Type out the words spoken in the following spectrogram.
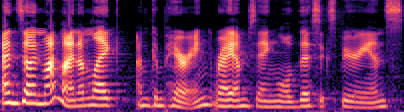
And so in my mind i'm like i'm comparing right? I'm saying well this experience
